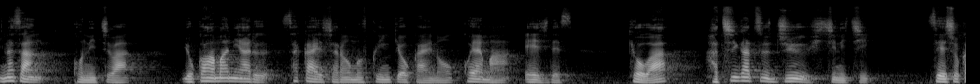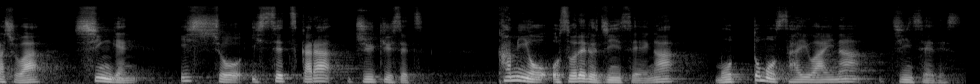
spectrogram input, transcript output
皆さんこんにちは。横浜にある堺シャローム福音教会の小山英二です。今日は8月17日。聖書箇所は信玄。一章一節から19節。神を恐れる人生が最も幸いな人生です。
